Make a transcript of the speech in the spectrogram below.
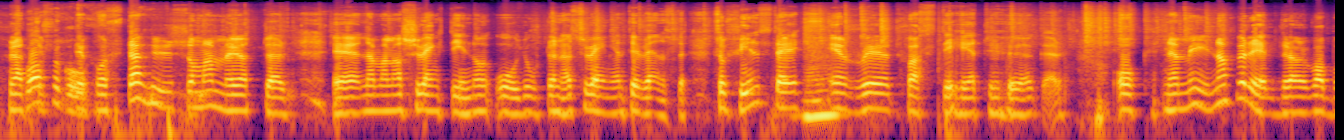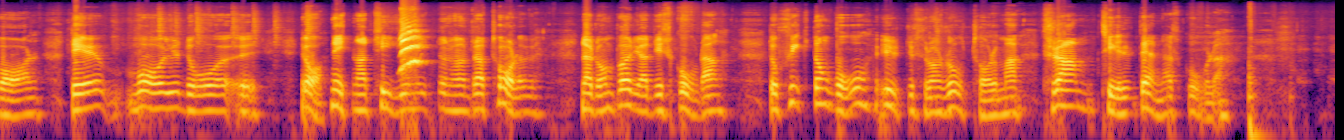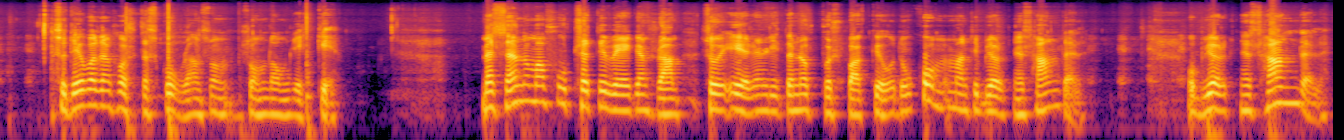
för att Varsågod. det, det första hus som man möter eh, när man har svängt in och, och gjort den här svängen till vänster så finns det en röd fastighet till höger. Och när mina föräldrar var barn, det var ju då eh, ja, 1910-1912 när de började i skolan. Då fick de gå utifrån Rotholma fram till denna skola. Så det var den första skolan som, som de gick i. Men sen om man fortsätter vägen fram så är det en liten uppförsbacke och då kommer man till Björknäs handel. Och Björknäs handel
